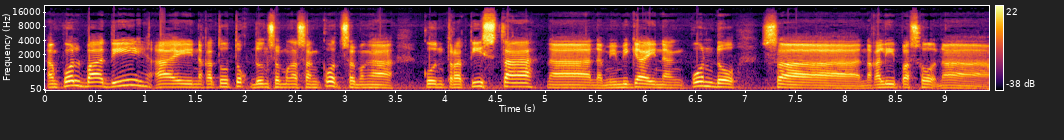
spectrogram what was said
Ang poll body ay nakatutok doon sa mga sangkot, sa mga kontratista na namimigay ng pondo sa nakalipas ho na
